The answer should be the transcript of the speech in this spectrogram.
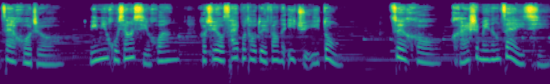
再或者，明明互相喜欢，可却又猜不透对方的一举一动，最后还是没能在一起，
